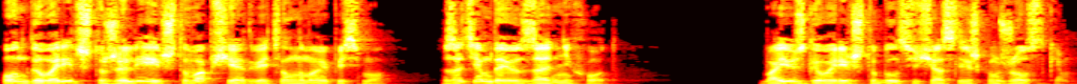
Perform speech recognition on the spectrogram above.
Он говорит, что жалеет, что вообще ответил на мое письмо. Затем дает задний ход. Боюсь, говорит, что был сейчас слишком жестким.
